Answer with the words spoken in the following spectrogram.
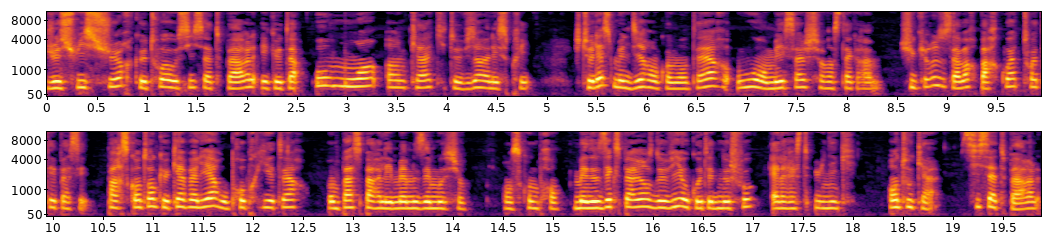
Je suis sûre que toi aussi ça te parle et que t'as au moins un cas qui te vient à l'esprit. Je te laisse me le dire en commentaire ou en message sur Instagram. Je suis curieuse de savoir par quoi toi t'es passé. Parce qu'en tant que cavalière ou propriétaire, on passe par les mêmes émotions. On se comprend. Mais nos expériences de vie aux côtés de nos chevaux, elles restent uniques. En tout cas, si ça te parle,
